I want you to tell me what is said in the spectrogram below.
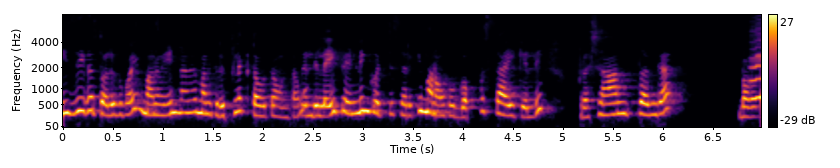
ఈజీగా తొలగిపోయి మనం ఏంటనేది మనకి రిఫ్లెక్ట్ అవుతూ ఉంటాం. అండ్ లైఫ్ ఎండింగ్కి వచ్చేసరికి మనం ఒక గొప్ప స్థాయికి వెళ్ళి ప్రశాంతంగా భగవ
